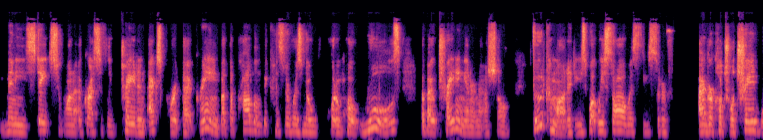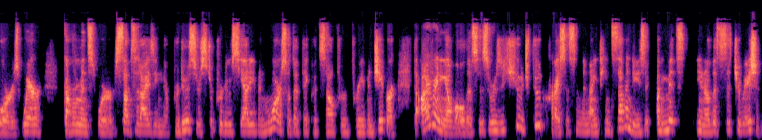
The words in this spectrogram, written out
many states to want to aggressively trade and export that grain. But the problem, because there was no quote unquote rules about trading international food commodities, what we saw was these sort of agricultural trade wars where governments were subsidizing their producers to produce yet even more so that they could sell food for even cheaper. The irony of all this is there was a huge food crisis in the 1970s amidst, you know, this situation,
